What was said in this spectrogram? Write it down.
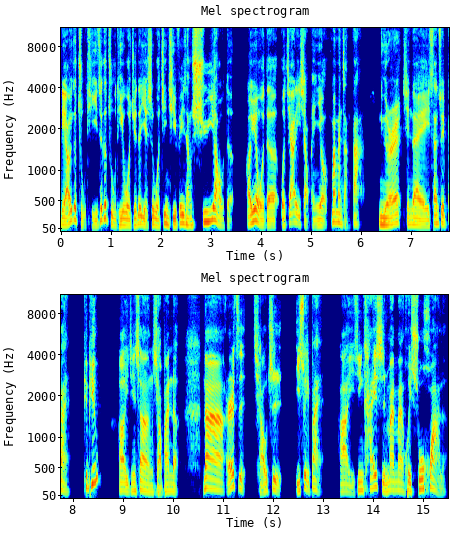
聊一个主题，这个主题我觉得也是我近期非常需要的。啊，因为我的我家里小朋友慢慢长大了，女儿现在三岁半，噗噗，啊，已经上小班了。那儿子乔治一岁半，啊，已经开始慢慢会说话了。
